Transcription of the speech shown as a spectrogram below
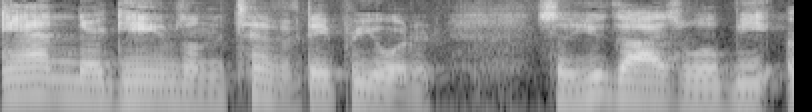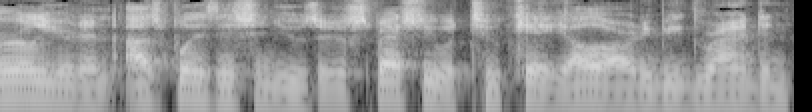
and their games on the 10th if they pre ordered. So you guys will be earlier than us PlayStation users, especially with 2K. Y'all already be grinding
